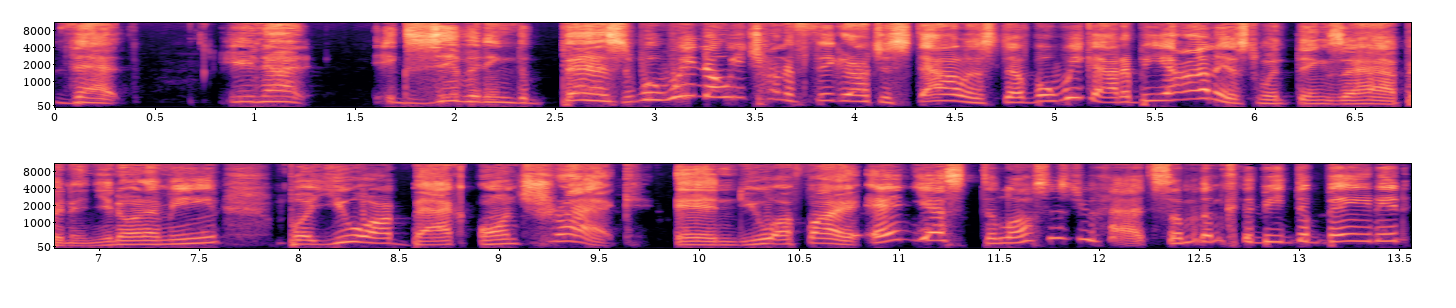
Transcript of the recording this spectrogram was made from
that you're not exhibiting the best. Well, we know you're trying to figure out your style and stuff, but we got to be honest when things are happening. You know what I mean? But you are back on track and you are fired. And yes, the losses you had, some of them could be debated,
